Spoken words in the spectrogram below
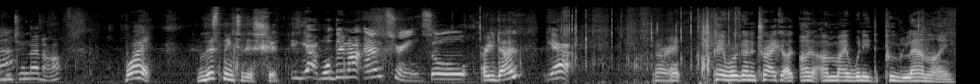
Can you Tisha? turn that off? Why? Listening to this shit. Yeah, well, they're not answering, so Are you done? yeah. All right. Okay, we're gonna try on, on, on my Winnie the Pooh landline.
